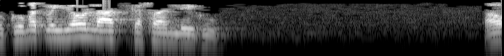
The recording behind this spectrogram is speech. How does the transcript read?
حکومت وایي یو لاک کسان لېږو او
